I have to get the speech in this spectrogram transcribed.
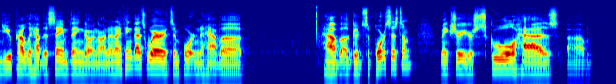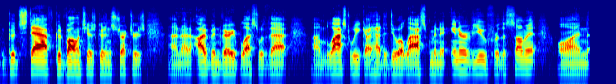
you probably have the same thing going on, and I think that's where it's important to have a have a good support system, make sure your school has um, good staff, good volunteers, good instructors, and I- I've been very blessed with that. Um, last week, I had to do a last minute interview for the summit on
